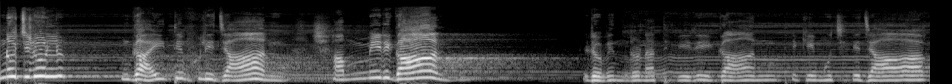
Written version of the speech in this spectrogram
নজরুল গাইতে ভুলে যান সাম্যের গান। রবীন্দ্রনাথের গান থেকে মুছে যাক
